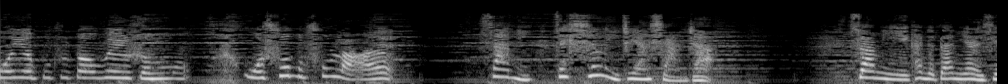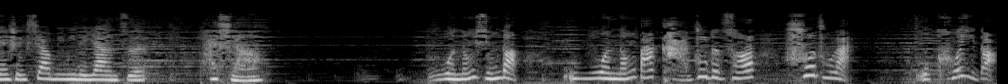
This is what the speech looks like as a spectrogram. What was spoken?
我也不知道为什么，我说不出来。萨米在心里这样想着。萨米看着丹尼尔先生笑眯眯的样子，他想：“我能行的，我能把卡住的词儿说出来，我可以的。”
